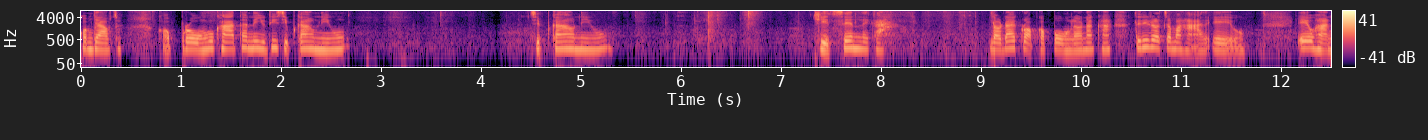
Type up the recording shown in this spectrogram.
ความยาวกระโปรงลูกค้าท่านนี้อยู่ที่ 19 นิ้ว 19 นิ้ว ขีดเส้นเลยค่ะ เราได้กรอบกระโปรงแล้วนะคะ ทีนี้เราจะมาหาเอว เอวหาร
